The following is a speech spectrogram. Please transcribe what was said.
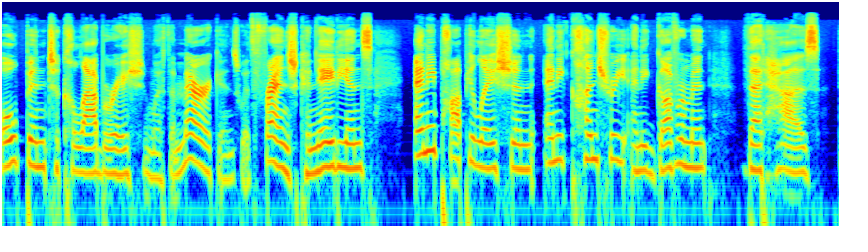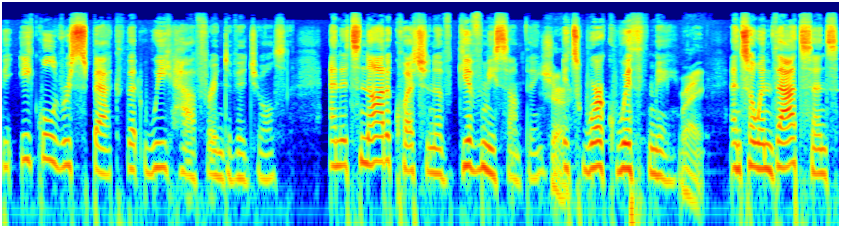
open to collaboration with Americans, with French, Canadians, any population, any country, any government that has the equal respect that we have for individuals. And it's not a question of give me something, Sure. it's work with me. right. And so, in that sense,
